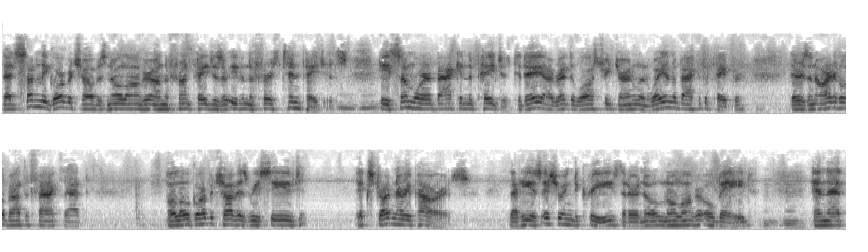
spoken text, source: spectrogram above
that suddenly Gorbachev is no longer on the front pages or even the first 10 pages. Mm-hmm. He's somewhere back in the pages. Today I read the Wall Street Journal and way in the back of the paper there's an article about the fact that although Gorbachev has received extraordinary powers, that he is issuing decrees that are no, no longer obeyed, Mhm. and that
